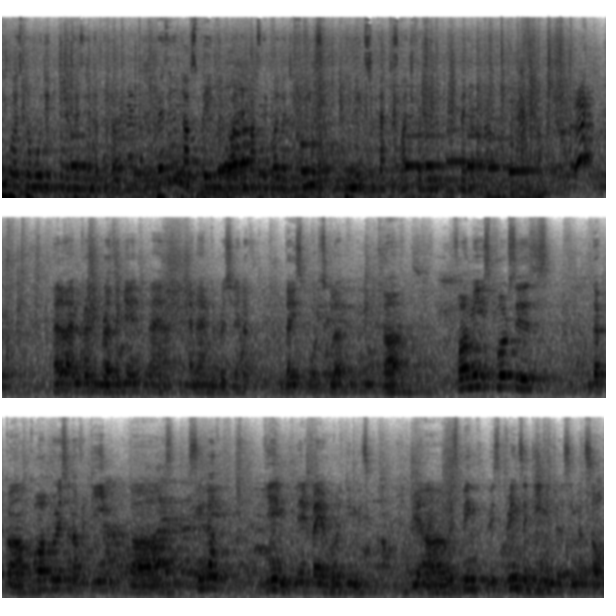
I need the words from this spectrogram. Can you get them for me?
he was promoted to the president of the club. President loves playing football and basketball, but he feels he needs to practice much for being better. Hello, I'm Pratik Burathoki uh, and I'm the president of the Sports Club. Uh, for me, sports is the uh, cooperation of a team, uh, single game played by a whole team, which, uh, which, bring, which brings a team into a single soul.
